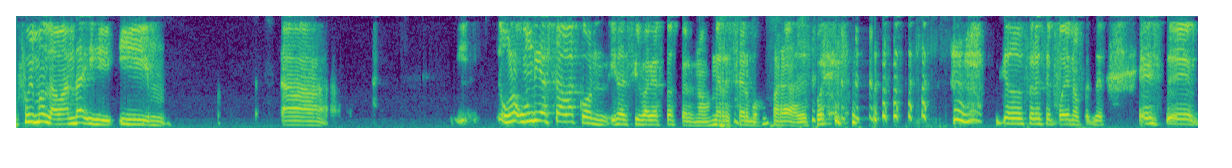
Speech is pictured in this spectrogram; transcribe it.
fuimos la banda y... y, ah, un, un, día estaba con, iba a decir varias cosas, pero no, me reservo para después. que dos se pueden ofender. Este,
